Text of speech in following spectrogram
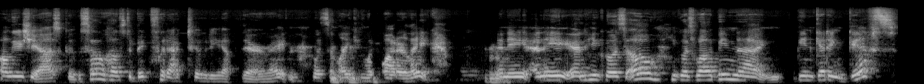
I'll usually ask him, "So, how's the Bigfoot activity up there, right? What's it like in Whitewater Lake?" And he and he and he goes, oh, he goes, well, I've been uh, been getting gifts,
